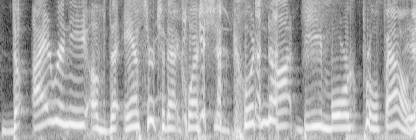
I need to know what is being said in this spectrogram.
the irony of the answer to that question could not be more profound.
